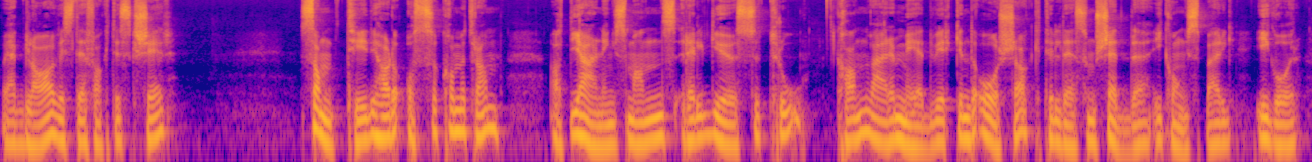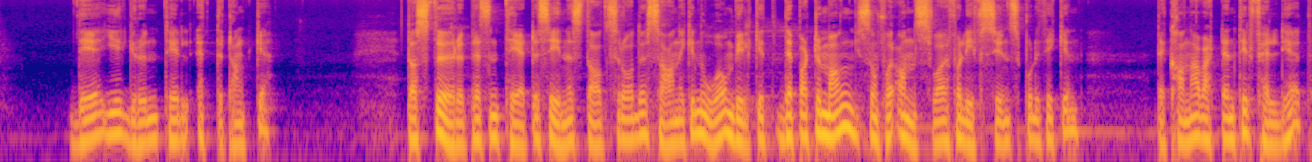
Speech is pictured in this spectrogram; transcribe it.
og jeg er glad hvis det faktisk skjer. Samtidig har det også kommet fram at gjerningsmannens religiøse tro kan være medvirkende årsak til det som skjedde i Kongsberg i går. Det gir grunn til ettertanke. Da Støre presenterte sine statsråder, sa han ikke noe om hvilket departement som får ansvar for livssynspolitikken. Det kan ha vært en tilfeldighet,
